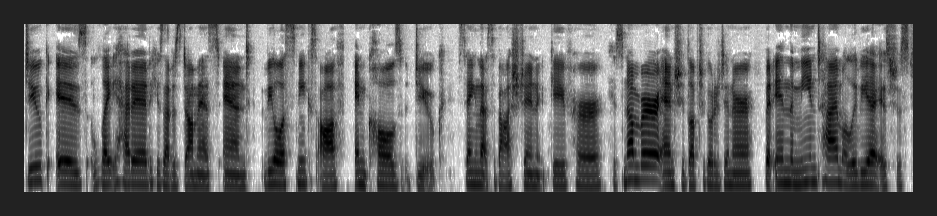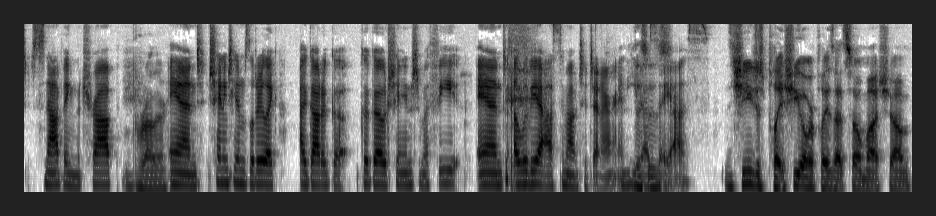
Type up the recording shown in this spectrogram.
Duke is lightheaded, he's at his dumbest, and Viola sneaks off and calls Duke, saying that Sebastian gave her his number and she'd love to go to dinner. But in the meantime, Olivia is just snapping the trap. Brother. And Channing Tatum's literally like, I gotta go, go, go change my feet. And Olivia asked him out to dinner, and he This does is- say yes. She just plays she overplays that so much. Um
